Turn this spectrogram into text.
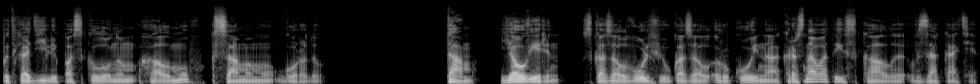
подходили по склонам холмов к самому городу. «Там, я уверен», — сказал Вольф и указал рукой на красноватые скалы в закате.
